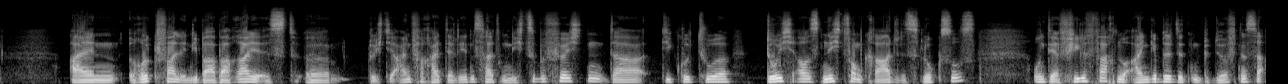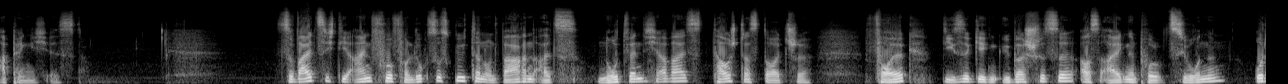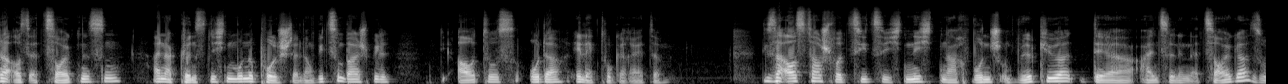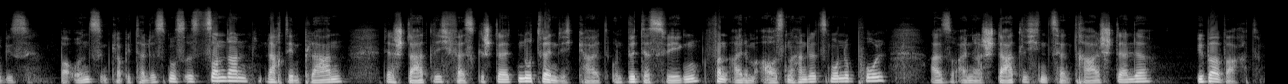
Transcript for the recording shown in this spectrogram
Ein Rückfall in die Barbarei ist äh, durch die Einfachheit der Lebenshaltung nicht zu befürchten, da die Kultur durchaus nicht vom Grade des Luxus und der vielfach nur eingebildeten Bedürfnisse abhängig ist. Soweit sich die Einfuhr von Luxusgütern und Waren als notwendig erweist, tauscht das deutsche Volk diese gegen Überschüsse aus eigenen Produktionen oder aus Erzeugnissen einer künstlichen Monopolstellung, wie zum Beispiel die Autos oder Elektrogeräte. Dieser Austausch vollzieht sich nicht nach Wunsch und Willkür der einzelnen Erzeuger, so wie es bei uns im Kapitalismus ist, sondern nach dem Plan der staatlich festgestellten Notwendigkeit und wird deswegen von einem Außenhandelsmonopol, also einer staatlichen Zentralstelle, überwacht.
